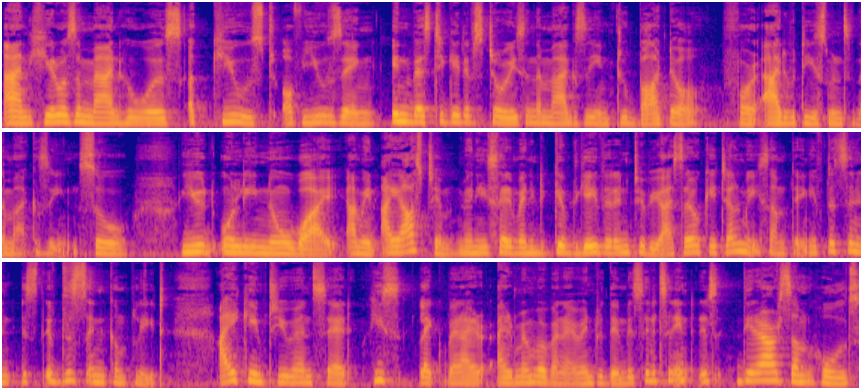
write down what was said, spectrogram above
and here was a man who was accused of using investigative stories in the magazine to barter for advertisements in the magazine. So you'd only know why. I mean, I asked him when he said when he gave, gave that interview. I said, "Okay, tell me something. If this in, if this is incomplete, I came to you and said he's like when I I remember when I went to them, they said it's an, it's there are some holes.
